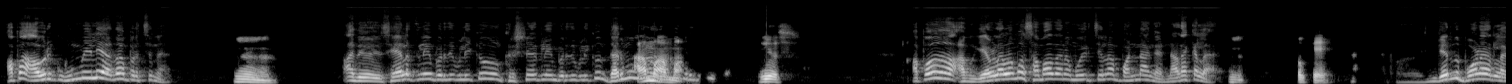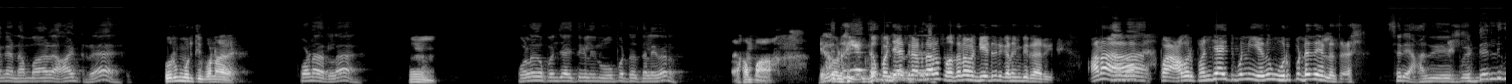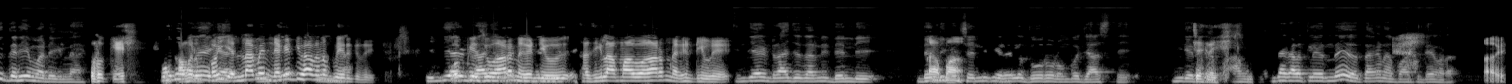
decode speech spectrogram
அப்ப அவருக்கு உண்மையிலேயே அதான் பிரச்சனை. அது சேலத்திலயும் பிரதிபலிக்கும் கிருஷ்ணகிரிலையும் பிரதிபலிக்கும் ஆமா, தர்மபுரி ஆமா. பிரதிபலிக்கும். எஸ் அப்போ அவங்க எவ்வளவு சமாதான முயற்சி எல்லாம் பண்ணாங்க நடக்கல. ஓகே இங்க இருந்து போனார்லங்க நம்ம ஆளு ஆட்ற குருமூர்த்தி போனாரு. போனார்ல. உலக பஞ்சாயத்துகளின் ஒப்பற்ற தலைவர்? ஆமா. எங்க பஞ்சாயத்து நடந்தாலும் முதல்ல வண்டி எடுத்து கிளம்பிடுறாரு. ஆனா அவர் பஞ்சாயத்து பண்ணி எதுவும் உருப்பட்டதே இல்ல சார். சரி அது டெல்லிக்கு தெரிய மாட்டேங்கல ஓகே. அவர் போய் எல்லாமே இந்தியா- நெகட்டிவா தானே போயிருக்குது. ஓபிஎஸ் விவகாரம் நெகட்டிவ் டெல்லி. சசிகலா அம்மா விவகாரம் நெகட்டிவ் இந்தியாவின் ராஜதானி டெல்லி. ஆமா. டெல்லிக்கும் சென்னைக்கும் இடையில தூரம் ரொம்ப ஜாஸ்தி. இங்க. அவங்க எந்த காலத்துல இருந்தே இதை தாங்க நான் பார்த்துட்டே வரேன்.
